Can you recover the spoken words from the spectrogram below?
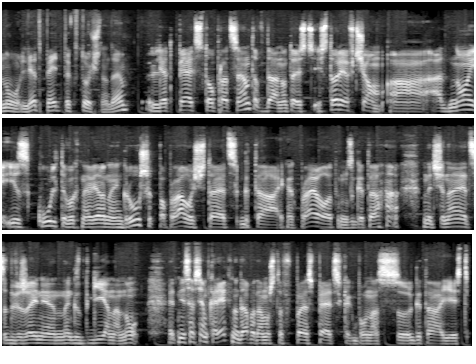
Ну, лет пять так точно, да? Лет пять, сто процентов, да. Ну, то есть, история в чем? А, одной из культовых, наверное, игрушек по праву считается GTA. И, как правило, там с GTA начинается движение Next Gen. Ну, это не совсем корректно, да, потому что в PS5 как бы у нас GTA есть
